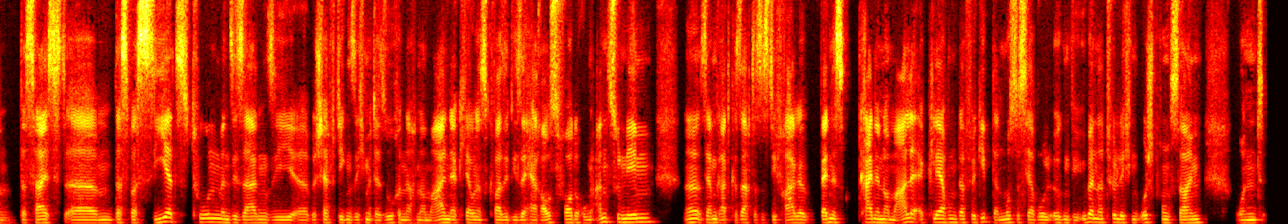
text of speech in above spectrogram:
Und das heißt, ähm, das, was Sie jetzt tun, wenn Sie sagen, Sie äh, beschäftigen sich mit der Suche nach normalen Erklärungen, ist quasi diese Herausforderung anzunehmen. Ne? Sie haben gerade gesagt, das ist die Frage, wenn es keine normale Erklärung dafür gibt, dann muss es ja wohl irgendwie übernatürlichen Ursprungs sein. Und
